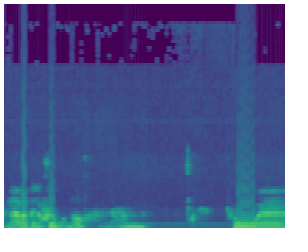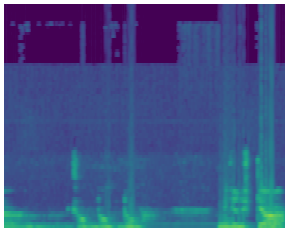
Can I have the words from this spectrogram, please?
nära relationer. Ehm, på eh, liksom de, de mjuka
